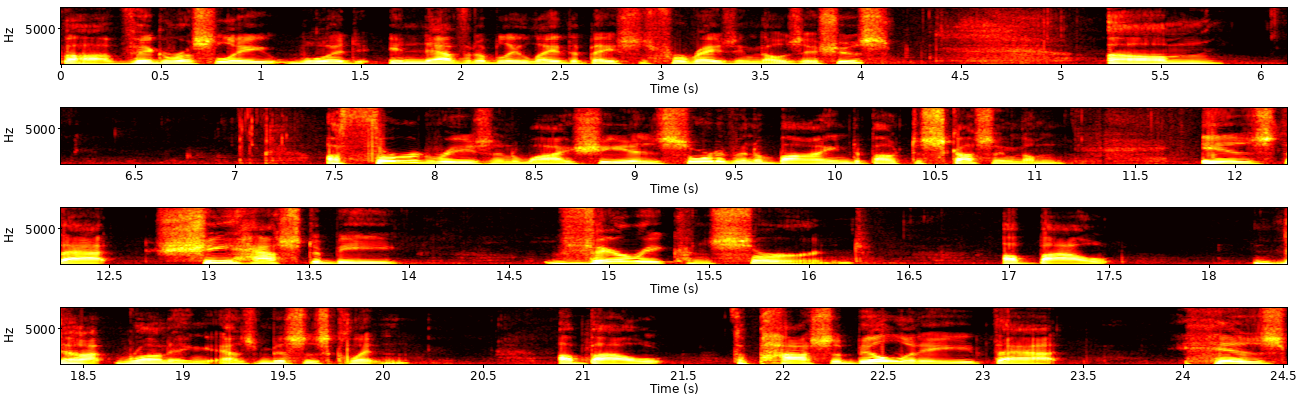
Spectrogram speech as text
uh, vigorously would inevitably lay the basis for raising those issues. Um, a third reason why she is sort of in a bind about discussing them is that she has to be very concerned about not running as Mrs. Clinton, about the possibility that his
